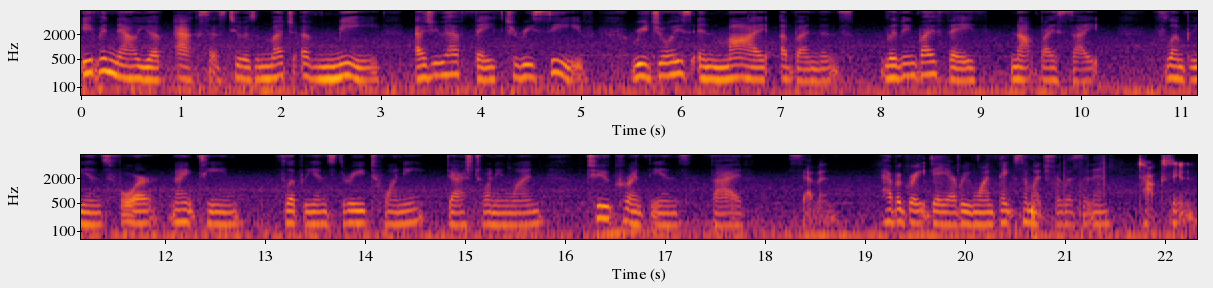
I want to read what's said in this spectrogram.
Even now, you have access to as much of me as you have faith to receive. Rejoice in my abundance living by faith, not by sight. Philippians 4:19, Philippians 3:20-21, 2 Corinthians 5:7. Have a great day everyone. Thanks so much for listening. Talk soon.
